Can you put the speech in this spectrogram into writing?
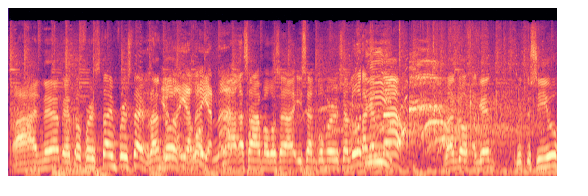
Hanep, ito, first time, first time. Randolph, Yan na, ako, yan na. nakakasama ko sa isang commercial. Matagal na. Randolph, again, good to see you.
